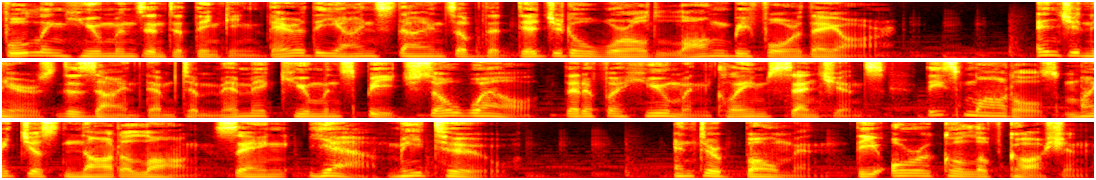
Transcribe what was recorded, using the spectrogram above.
fooling humans into thinking they're the Einsteins of the digital world long before they are. Engineers designed them to mimic human speech so well that if a human claims sentience, these models might just nod along, saying, yeah, me too. Enter Bowman, the Oracle of Caution.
